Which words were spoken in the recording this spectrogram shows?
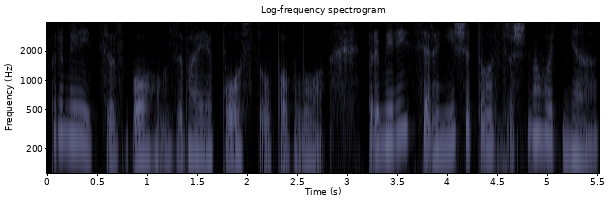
Примиріться з Богом, зиває апостол Павло. Примиріться раніше того страшного дня.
